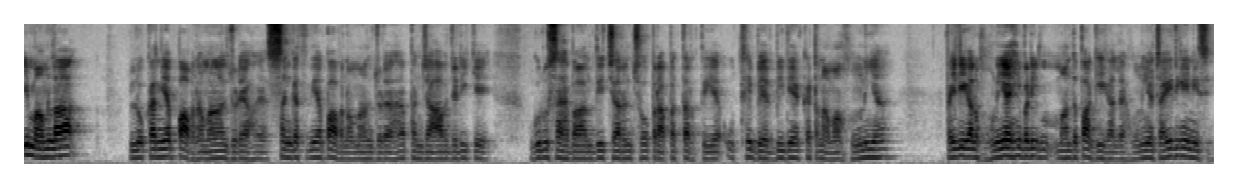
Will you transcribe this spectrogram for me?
ਇਹ ਮਾਮਲਾ ਲੋਕਾਂ ਦੀਆਂ ਭਾਵਨਾਵਾਂ ਨਾਲ ਜੁੜਿਆ ਹੋਇਆ ਸੰਗਤ ਦੀਆਂ ਭਾਵਨਾਵਾਂ ਨਾਲ ਜੁੜਿਆ ਹੋਇਆ ਪੰਜਾਬ ਜਿਹੜੀ ਕਿ ਗੁਰੂ ਸਾਹਿਬਾਨ ਦੀ ਚਰਨ ਛੋਹ ਪ੍ਰਾਪਤ ਧਰਤੀ ਹੈ ਉੱਥੇ ਬੇਅਦਬੀ ਦੀਆਂ ਘਟਨਾਵਾਂ ਹੋਣੀਆਂ। ਪਹਿਲੀ ਗੱਲ ਹੋਣੀਆਂ ਹੀ ਬੜੀ ਮੰਦਭਾਗੀ ਗੱਲ ਹੈ ਹੋਣੀਆਂ ਚਾਹੀਦੀਆਂ ਹੀ ਨਹੀਂ ਸੀ।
